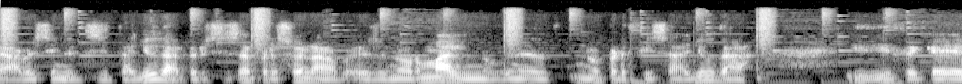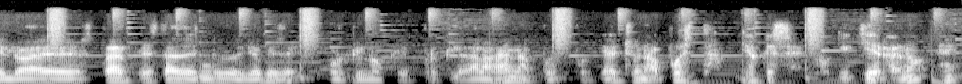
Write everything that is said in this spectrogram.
a ver si necesita ayuda, pero si esa persona es normal, no, no precisa ayuda y dice que lo está, está, desnudo, yo qué sé, porque, lo que, porque le da la gana, pues porque ha hecho una apuesta, yo qué sé, porque quiera, ¿no? ¿Eh?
